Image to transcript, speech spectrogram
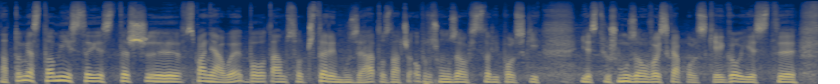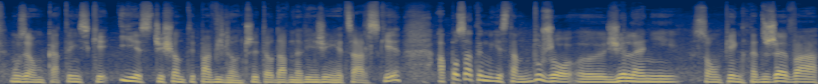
Natomiast to miejsce jest też y, wspaniałe, bo tam są cztery muzea, to znaczy oprócz Muzeum Historii Polski jest już Muzeum Wojska Polskiego, jest y, Muzeum Katyńskie i jest dziesiąty pawilon, czyli to dawne więzienie carskie, a poza tym jest tam dużo y, zieleni, są piękne drzewa,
